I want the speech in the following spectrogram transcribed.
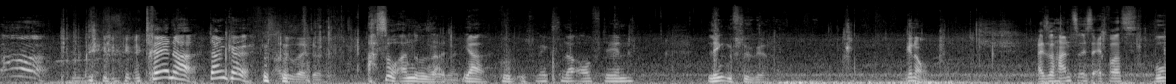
Trainer, danke. Andere Seite. Ach so, andere Seite. Ja, gut, ich wechsle auf den linken Flügel. Genau. Also Hans ist etwas. Wo,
